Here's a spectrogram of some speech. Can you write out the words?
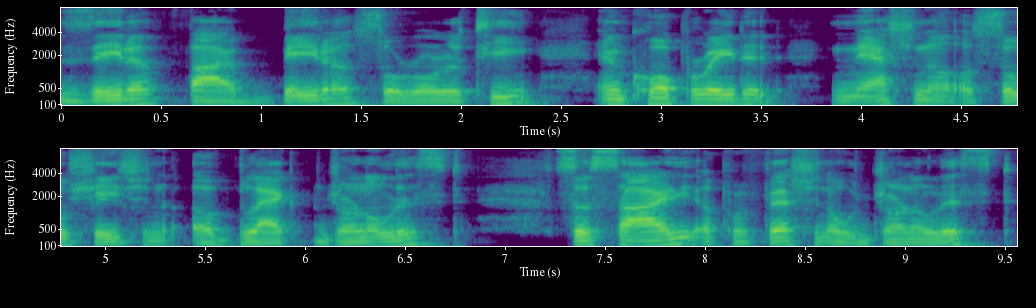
Zeta Phi Beta Sorority Incorporated, National Association of Black Journalists, Society of Professional Journalists,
